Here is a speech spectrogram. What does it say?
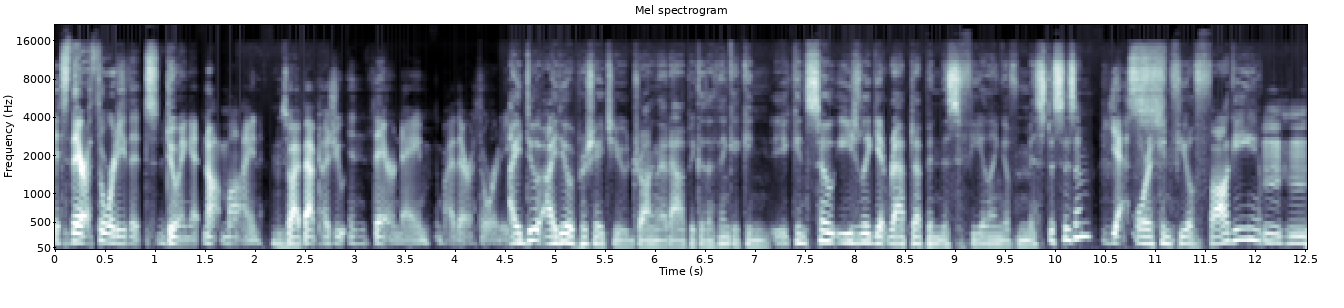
it's their authority that's doing it, not mine. So I baptize you in their name by their authority. I do I do appreciate you drawing that out because I think it can it can so easily get wrapped up in this feeling of mysticism yes, or it can feel foggy Mm-hmm.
